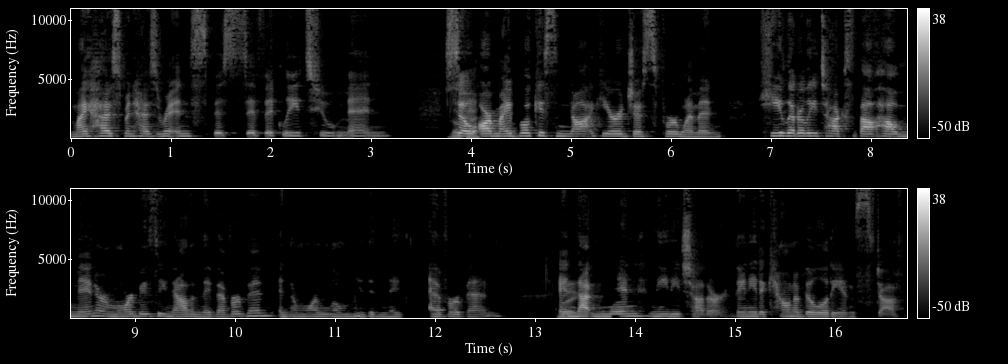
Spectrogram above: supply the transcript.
my husband has written specifically to men. So okay. our my book is not geared just for women. He literally talks about how men are more busy now than they've ever been and they're more lonely than they've ever been. And right. that men need each other. They need accountability and stuff.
